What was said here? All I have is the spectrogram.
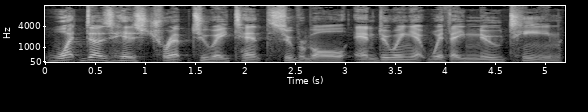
What does his trip to a 10th Super Bowl and doing it with a new team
